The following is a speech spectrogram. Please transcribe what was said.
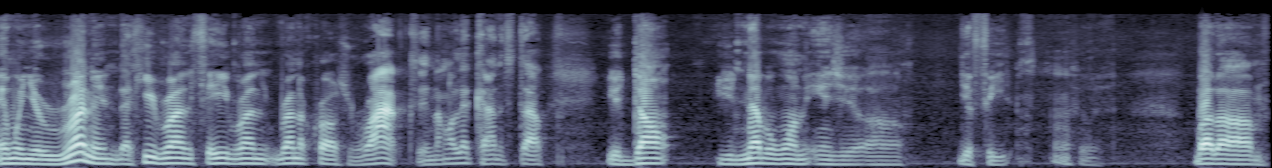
And when you're running, like he run, say he run run across rocks and all that kind of stuff, you don't you never want to injure uh, your feet. but um,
